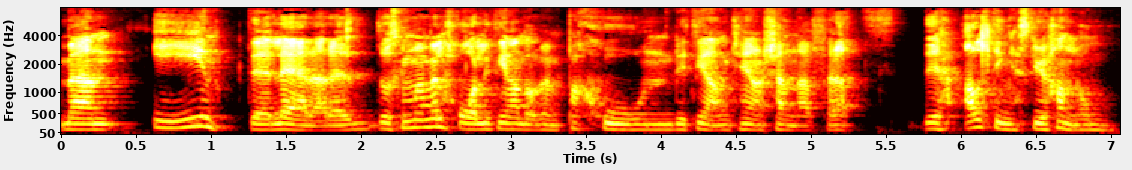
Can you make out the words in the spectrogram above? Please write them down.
Men är inte lärare, då ska man väl ha lite grann av en passion, lite grann kan jag känna för att det, allting ska ju handla om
